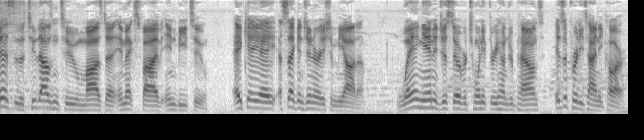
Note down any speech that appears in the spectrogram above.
This is a 2002 Mazda MX-5 NB2, aka a second generation Miata. Weighing in at just over 2,300 pounds, it's a pretty tiny car.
